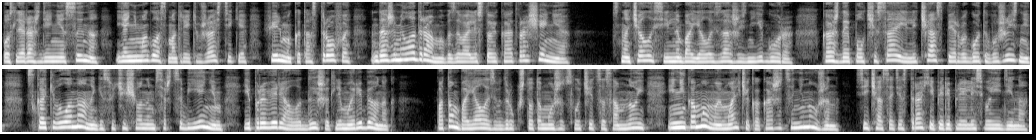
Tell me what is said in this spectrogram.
После рождения сына я не могла смотреть ужастики, фильмы катастрофы, даже мелодрамы вызывали стойкое отвращение. Сначала сильно боялась за жизнь Егора. Каждые полчаса или час первый год его жизни вскакивала на ноги с учащенным сердцебиением и проверяла, дышит ли мой ребенок. Потом боялась, вдруг что-то может случиться со мной, и никому мой мальчик окажется не нужен. Сейчас эти страхи переплелись воедино.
